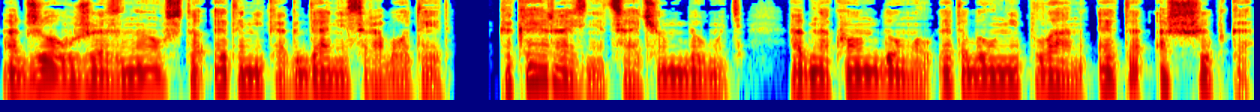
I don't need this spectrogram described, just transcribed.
а Джо уже знал, что это никогда не сработает. Какая разница, о чем думать? Однако он думал, это был не план, это ошибка.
